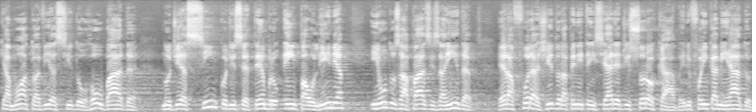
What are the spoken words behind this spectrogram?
que a moto havia sido roubada no dia 5 de setembro em Paulínia e um dos rapazes ainda era foragido da penitenciária de Sorocaba. Ele foi encaminhado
